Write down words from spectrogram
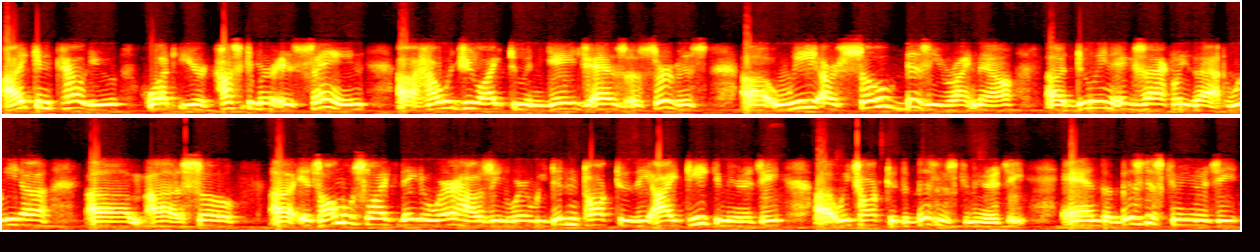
I can tell you what your customer is saying, uh, how would you like to engage as a service? Uh, we are so busy right now uh, doing exactly that. We, uh, um, uh, so, uh, it's almost like data warehousing where we didn't talk to the IT community, uh, we talked to the business community. And the business community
